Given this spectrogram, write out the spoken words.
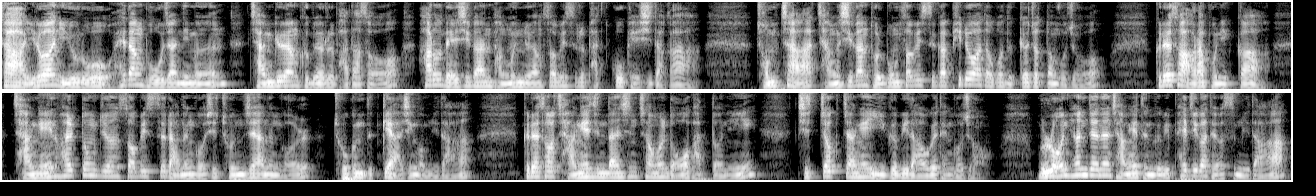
자, 이러한 이유로 해당 보호자님은 장교양 급여를 받아서 하루 4시간 방문 요양 서비스를 받고 계시다가 점차 장시간 돌봄 서비스가 필요하다고 느껴졌던 거죠. 그래서 알아보니까 장애인 활동 지원 서비스라는 것이 존재하는 걸 조금 늦게 아신 겁니다. 그래서 장애 진단 신청을 넣어 봤더니 지적 장애 2급이 나오게 된 거죠. 물론 현재는 장애 등급이 폐지가 되었습니다.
